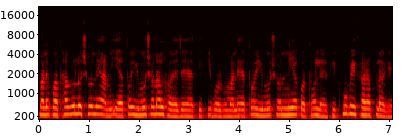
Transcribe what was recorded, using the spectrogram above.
মানে কথাগুলো শুনে আমি এত ইমোশনাল হয়ে যাই আর কি, কী বলব? মানে এত ইমোশন নিয়ে কথা বলে আর কি, খুবই খারাপ লাগে।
